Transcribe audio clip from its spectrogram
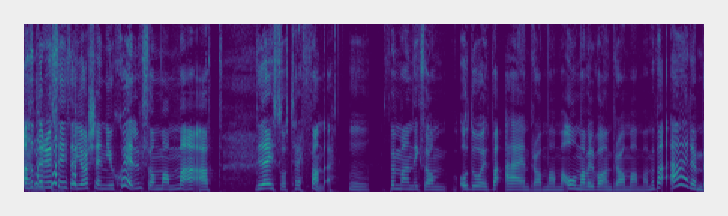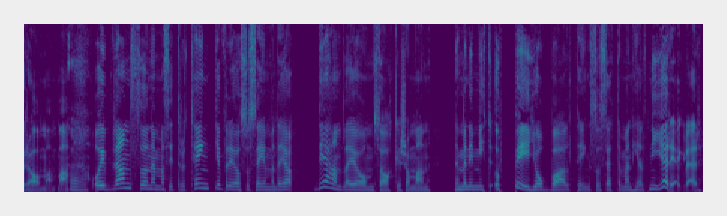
Alltså när du säger så här, jag känner ju själv som mamma att det där är så träffande. Mm. För man liksom, och då, vad är en bra mamma? Om oh, man vill vara en bra mamma, men vad är en bra mamma? Mm. Och ibland så när man sitter och tänker på det och så säger man det, ja, det handlar ju om saker som man, när man är mitt uppe i jobb och allting så sätter man helt nya regler.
